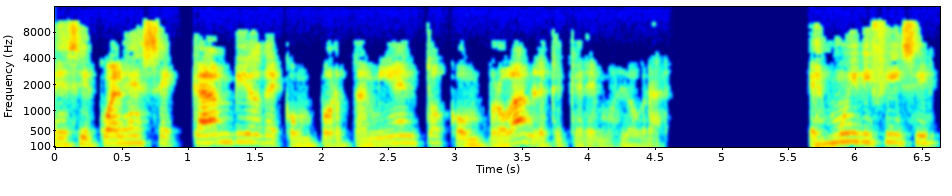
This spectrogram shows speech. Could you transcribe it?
Es decir, cuál es ese cambio de comportamiento comprobable que queremos lograr. Es muy difícil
